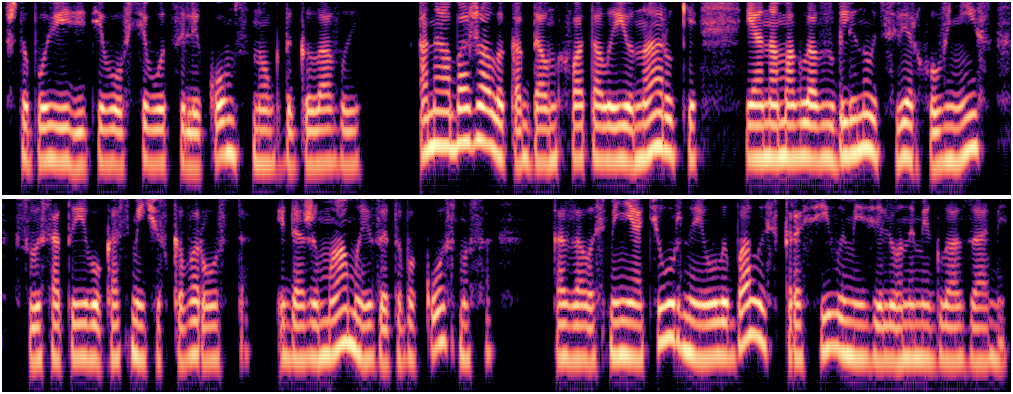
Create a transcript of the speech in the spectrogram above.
чтобы увидеть его всего целиком с ног до головы. Она обожала, когда он хватал ее на руки, и она могла взглянуть сверху вниз, с высоты его космического роста. И даже мама из этого космоса казалась миниатюрной и улыбалась красивыми зелеными глазами.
